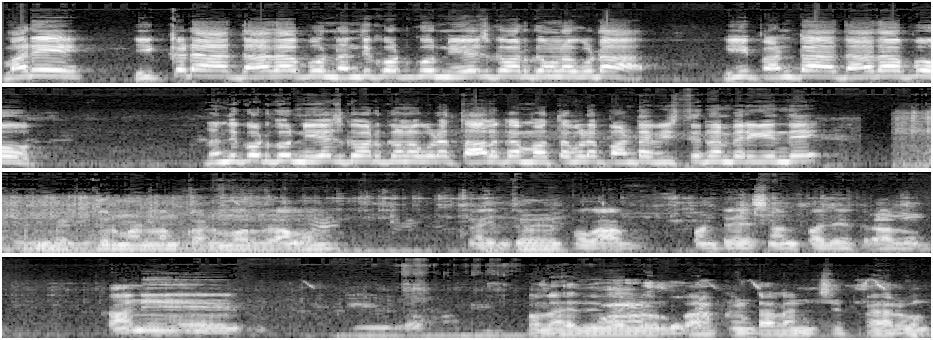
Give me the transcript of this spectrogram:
మరి ఇక్కడ దాదాపు నందికొట్కూరు నియోజకవర్గంలో కూడా ఈ పంట దాదాపు నందికొట్కూరు నియోజకవర్గంలో కూడా తాలూకా మొత్తం కూడా పంట విస్తీర్ణం పెరిగింది. మిత్తూరు మండలం కడమూరు గ్రామం. రైతు పొగాకు పంట వేసాను పది ఎకరాలు. కానీ పదహైదు వేల రూపాయలు క్వింటాలని చెప్పారు.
